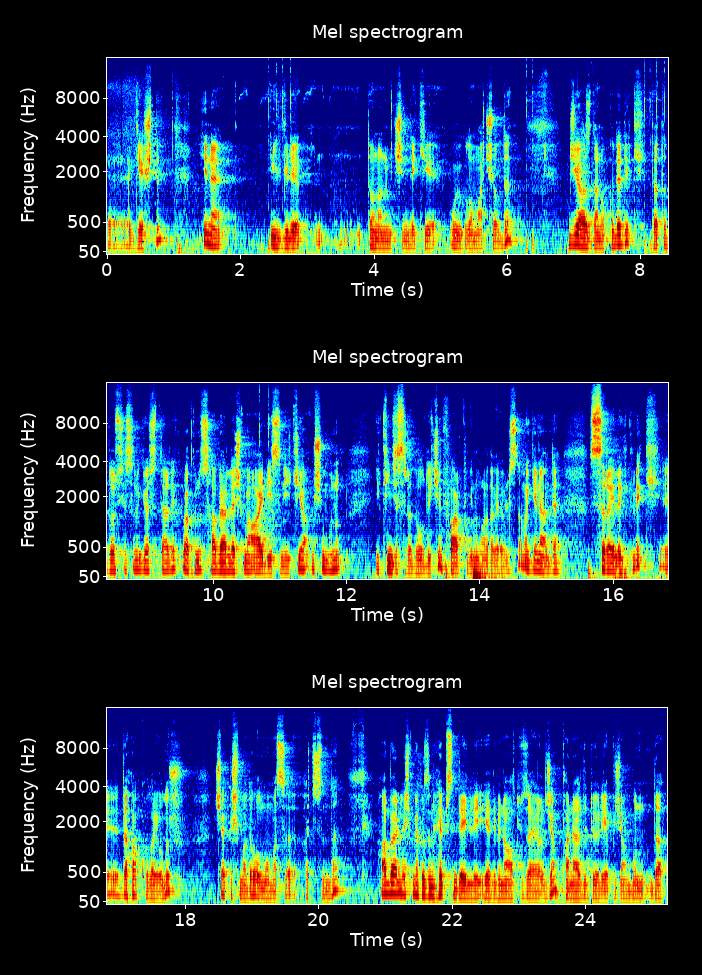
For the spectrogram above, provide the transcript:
e, geçtim. Yine ilgili donanım içindeki uygulama açıldı. Cihazdan oku dedik. Data dosyasını gösterdik. Bakınız haberleşme ID'sini 2 yapmışım bunun. ikinci sırada olduğu için farklı bir numarada verebilirsiniz ama genelde sırayla gitmek e, daha kolay olur. Çakışmada olmaması açısından. Haberleşme hızını hepsinde 57600 ayarlayacağım. Panelde de öyle yapacağım. Bunu da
